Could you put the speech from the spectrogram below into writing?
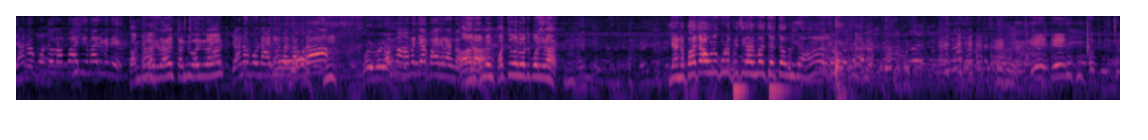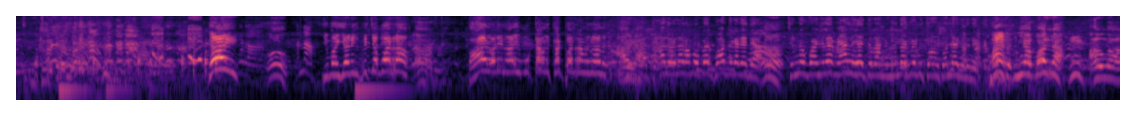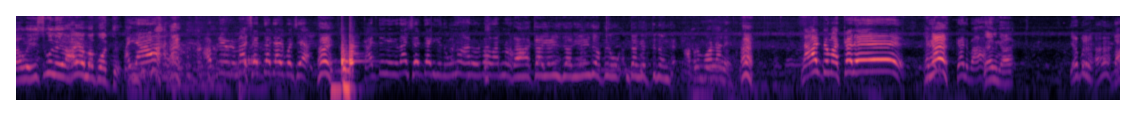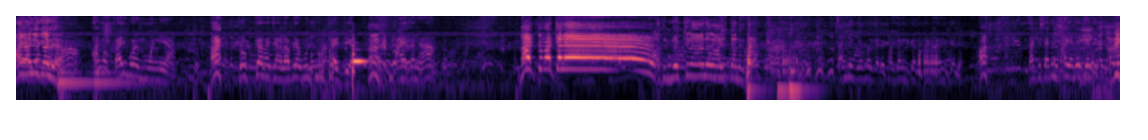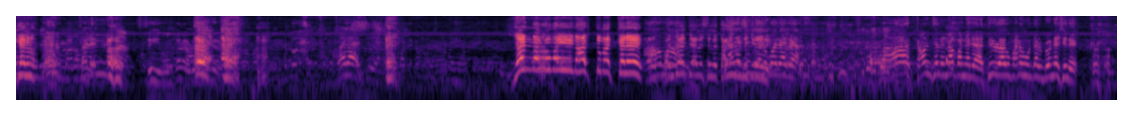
ஜனம் கூட்டம் ரொம்ப அதிகமா இருக்குது. தம்பி வருகிறான் தம்பி வருகிறான். ஜனம் கூட்டம் அதிகமா இருந்தா கூட ரொம்ப அமைதியா பாக்குறாங்க. அண்ணன் பத்து ரூபாய் நோட்டு போடுகிறார். என்னை பார்த்தா அவனுக்கு கூட பிச்சைக்கார மாதிரி தெரிஞ்சா அவனுக்கு. ஓ. இவன் எனக்கு பிச்சை போடுறான். பாலோட நாளைக்கு முட்டை அவனுக்கு கட் பண்றான் நானு. காலையில ரொம்ப பேர் போறது கிடையாது. சின்ன குழந்தைல மேல ஏத்துறாங்க. இந்த போயிட்டு சொல்லியாக்குதுன்னு. நீயா பாடுறா? அவங்க அவங்க ஸ்கூல் ஆயாமா போட்டு ஐயா அப்படி இப்படிமா செத்து ஆகி போச்சு. கட்டிங்க தான் செத்து அடிக்குது. இன்னும் அறுபது ரூபாய் வரணும். அக்கா, எழுது நீ எழுது அப்படியே உட்காந்துட்டாங்க எடுத்துனாங்க அப்புறம் போடலான்னு நாட்டு மக்களே! கேளுப்பா. கேளுங்க. எப்படிடா வாயாலே கேளு. அங்க கறி குழம்பு பண்ணியா? தொக்க வச்சாங்களா? அப்படியே ஊட்டி ஊட்டி ஆச்சு தானே நாட்டு மக்களே! அது நெக்கிலான வாய்த்தானு டக்கு டக்குன்னு வாயாலே கேளு. அப்படி கேட்கணும் சரி என்ன ருமை நாட்டு மக்களே. பஞ்சாயத்து எலெக்ஷன்ல தலைவர் நிக்கிறாரு கவுன்சில் என்ன பண்ணாரு? திருவிழாவுக்கு பணம் கொடுத்தாரு டொனேஷன்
